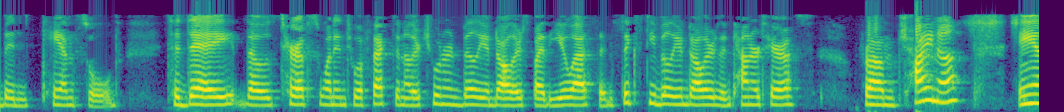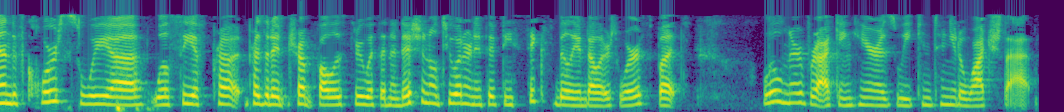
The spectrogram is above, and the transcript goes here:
been canceled. Today, those tariffs went into effect, another $200 billion by the U.S. and $60 billion in counter tariffs from China. And of course, we uh, will see if Pre- President Trump follows through with an additional $256 billion worth, but a little nerve wracking here as we continue to watch that.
